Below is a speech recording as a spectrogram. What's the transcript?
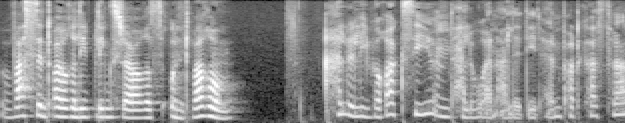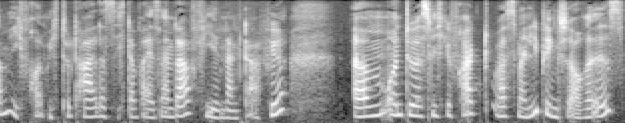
was sind eure Lieblingsgenres und warum? Hallo liebe Roxy und hallo an alle, die deinen Podcast hören. Ich freue mich total, dass ich dabei sein darf. Vielen Dank dafür. Ähm, und du hast mich gefragt, was mein Lieblingsgenre ist.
